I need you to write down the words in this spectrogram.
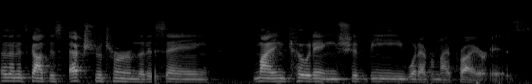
And then it's got this extra term that is saying my encoding should be whatever my prior is.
